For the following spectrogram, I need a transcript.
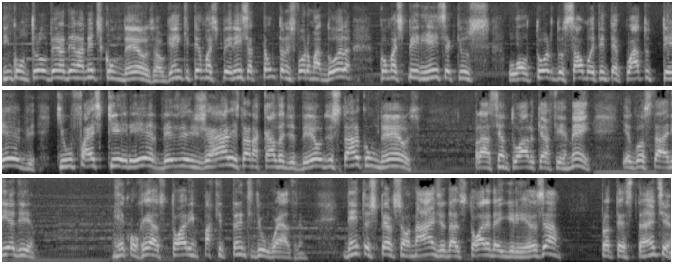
encontrou verdadeiramente com Deus. Alguém que tem uma experiência tão transformadora como a experiência que os, o autor do Salmo 84 teve, que o faz querer, desejar estar na casa de Deus, estar com Deus. Para acentuar o que afirmei, eu gostaria de recorrer à história impactante de Wesley. Dentre os personagens da história da igreja protestante,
